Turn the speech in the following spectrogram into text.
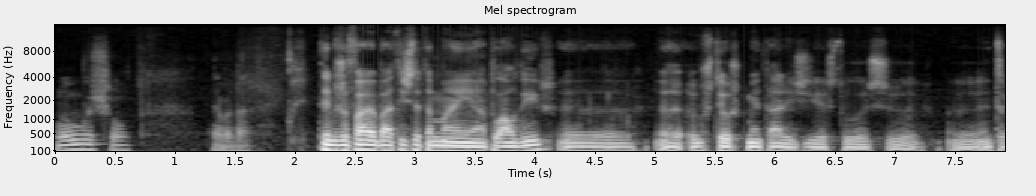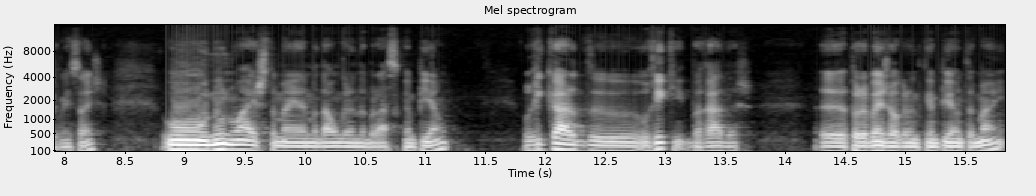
no músculo? É verdade. Temos o Fábio Batista também a aplaudir eh, eh, os teus comentários e as tuas eh, intervenções. O Nuno Aires também a mandar um grande abraço, campeão. O Ricardo, o Ricky Barradas, eh, parabéns ao grande campeão também.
